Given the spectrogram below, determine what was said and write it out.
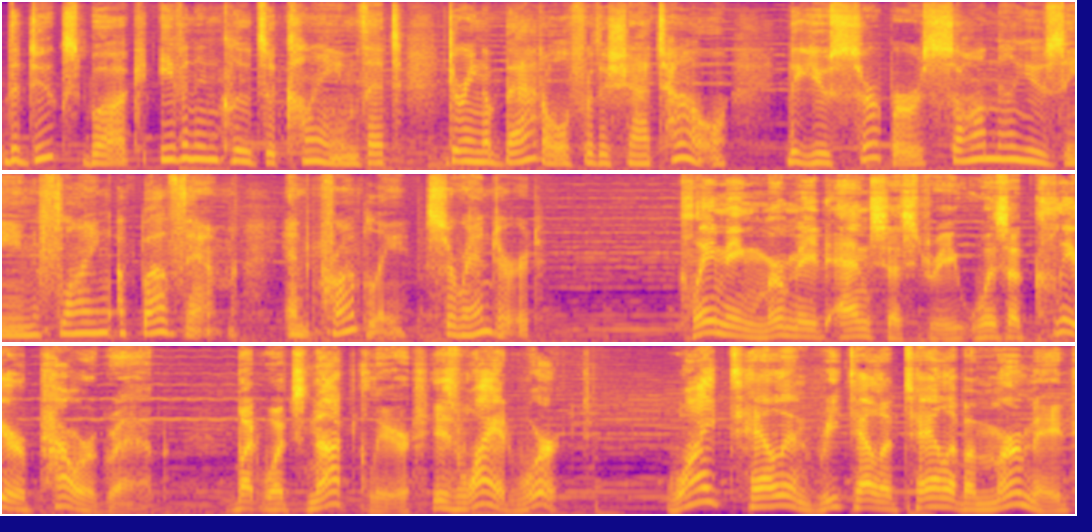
The Duke's book even includes a claim that during a battle for the chateau, the usurper saw Melusine flying above them and promptly surrendered. Claiming mermaid ancestry was a clear power grab. But what's not clear is why it worked. Why tell and retell a tale of a mermaid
